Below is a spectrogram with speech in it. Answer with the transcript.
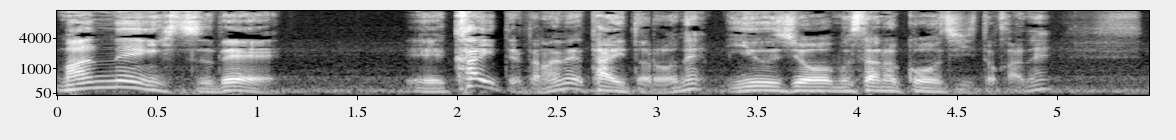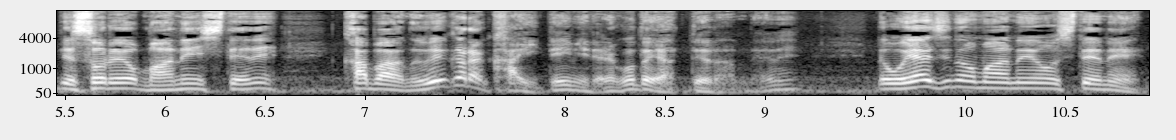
ー、万年筆で、えー、書いてたのね、タイトルをね。友情、ムサナコージーとかね。で、それを真似してね、カバーの上から書いて、みたいなことをやってたんだよね。で、親父の真似をしてね、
